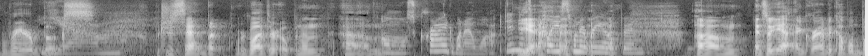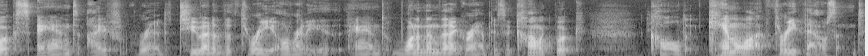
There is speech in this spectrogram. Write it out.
rare books, Yeah. which is sad. But we're glad they're opening. Um, Almost cried when I walked into Yeah. the place when it reopened. Um, and so yeah, I grabbed a couple books and I've read two out of the three already. And one of them that I grabbed is a comic book called Camelot 3000.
